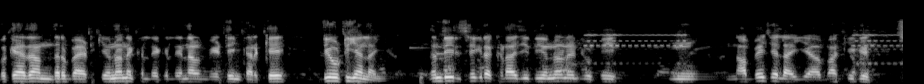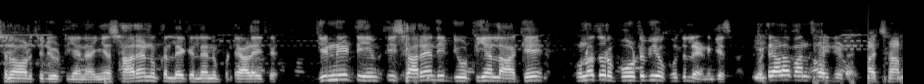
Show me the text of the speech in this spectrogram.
ਬਕਾਇਦਾ ਅੰਦਰ ਬੈਠ ਕੇ ਉਹਨਾਂ ਨੇ ਇਕੱਲੇ ਇਕੱਲੇ ਨਾਲ ਮੀਟਿੰਗ ਕਰਕੇ ਡਿਊਟੀਆਂ ਲਾਈਆਂ। ਰਣਧੀਰ ਸਿੰਘ ਰਖੜਾ ਜੀ ਦੀ ਉਹਨਾਂ ਨੇ ਡਿਊਟੀ ਨਾਭੇ ਚ ਲਾਈ ਆ ਬਾਕੀ ਦੇ ਸਨੌਰ ਚ ਡਿਊਟੀਆਂ ਲਾਈਆਂ। ਸਾਰਿਆਂ ਨੂੰ ਇਕੱਲੇ ਇਕੱਲੇ ਨੂੰ ਪਟਿਆਲੇ ਚ ਜਿੰਨੀ ਟੀਮ ਸੀ ਸਾਰਿਆਂ ਦੀ ਡਿਊਟੀਆਂ ਲਾ ਕੇ ਉਹਨਾਂ ਤੋਂ ਰਿਪੋਰਟ ਵੀ ਉਹ ਖੁਦ ਲੈਣਗੇ ਸਾਰੇ। ਪਟਿਆਲਾ ਵਨ ਸਾਈਡਡ ਹੈ। ਅੱਜ ਸਾਹਿਬ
